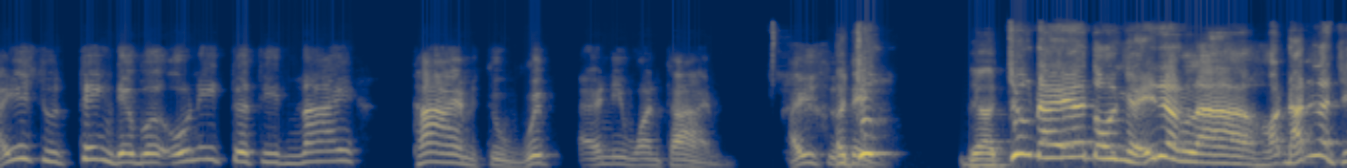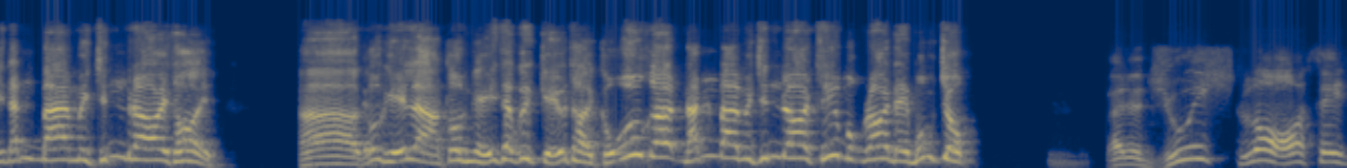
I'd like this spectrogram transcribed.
I used to think there were only 39 times to whip any one time. I used to Ở think. trước dạ, trước đây tôi nghĩ rằng là họ đánh là chỉ đánh 39 roi thôi à, có nghĩa là tôi nghĩ theo cái kiểu thời cũ ước á, đánh 39 roi thiếu một roi đầy 40 But the Jewish law says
